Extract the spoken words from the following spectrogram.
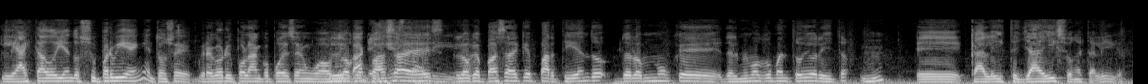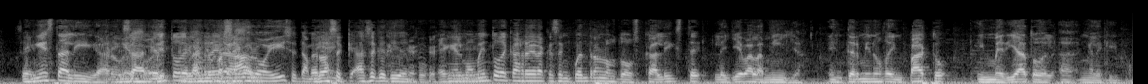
le ha estado yendo súper bien, entonces Gregory Polanco puede ser un jugador de que impacto. pasa esta es, liga. lo que pasa es que partiendo de lo mismo que del mismo argumento de ahorita, eh, Caliste ya hizo en esta liga. En esta liga, en O sea, el momento de el año carrera, pasado lo hice también. Pero hace, hace qué tiempo. en el momento de carrera que se encuentran los dos, Calixte le lleva la milla en términos de impacto inmediato del- ah, en el equipo.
